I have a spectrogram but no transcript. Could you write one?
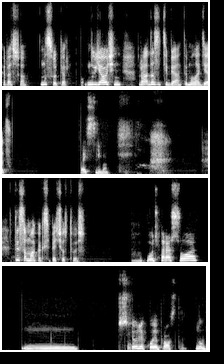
Хорошо. Ну супер. Ну я очень рада за тебя. Ты молодец. Спасибо. Ты сама как себя чувствуешь? Очень хорошо. Все легко и просто. Ну,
